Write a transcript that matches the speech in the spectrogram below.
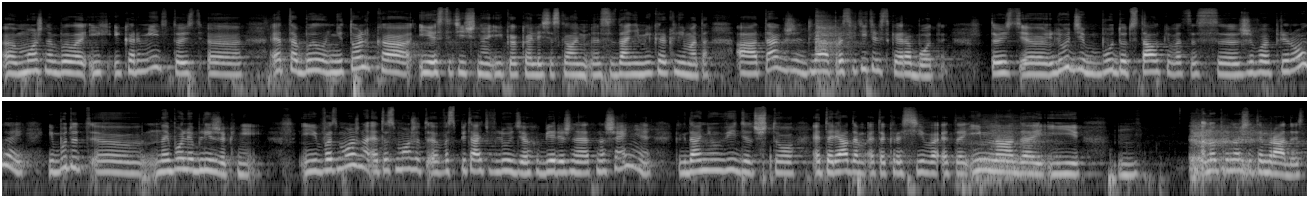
можно было их и кормить. То есть это было не только и эстетично, и, как Алисия сказала, создание микроклимата, а также для просветительской работы. То есть э, люди будут сталкиваться с живой природой и будут э, наиболее ближе к ней. И, возможно, это сможет э, воспитать в людях бережное отношение, когда они увидят, что это рядом, это красиво, это им надо, и оно приносит им радость.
